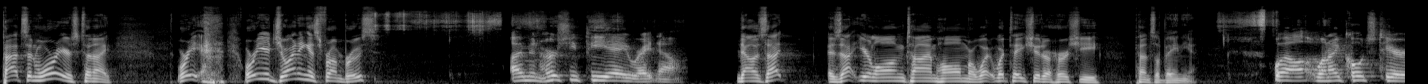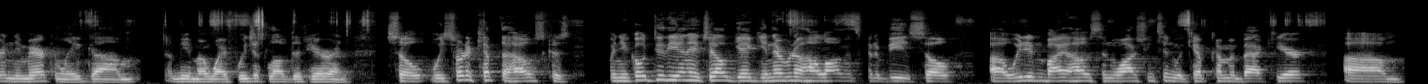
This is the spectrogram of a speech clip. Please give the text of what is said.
Pats and Warriors tonight. Where are you, where are you joining us from, Bruce? I'm in Hershey, PA right now. Now is that is that your long time home, or what? What takes you to Hershey, Pennsylvania? Well, when I coached here in the American League, um, me and my wife, we just loved it here, and so we sort of kept the house because when you go do the NHL gig, you never know how long it's going to be. So uh, we didn't buy a house in Washington. We kept coming back here. Um,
